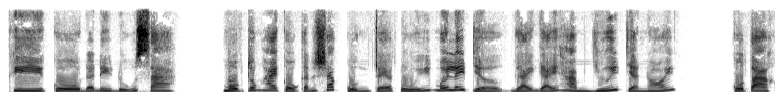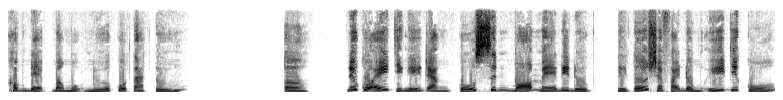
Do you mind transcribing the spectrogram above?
Khi cô đã đi đủ xa, một trong hai cậu cảnh sát quận trẻ tuổi mới lấy vợ gãi gãi hàm dưới và nói cô ta không đẹp bằng một nửa cô ta tưởng. Ờ, nếu cô ấy chỉ nghĩ rằng cổ xin bỏ mẹ đi được thì tớ sẽ phải đồng ý với cổ.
